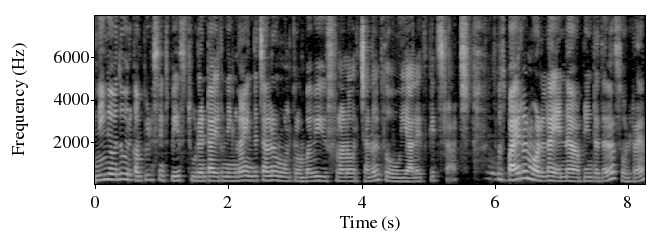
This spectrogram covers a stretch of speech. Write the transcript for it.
நீங்கள் வந்து ஒரு கம்ப்யூட்டர் சயின்ஸ் பேஸ்ட் ஸ்டூடெண்ட்டாக இருந்தீங்கன்னா இந்த சேனல் உங்களுக்கு ரொம்பவே யூஸ்ஃபுல்லான ஒரு channel so yeah let's get start so spiral மாடல்னால் என்ன அப்படின்றத சொல்கிறேன்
